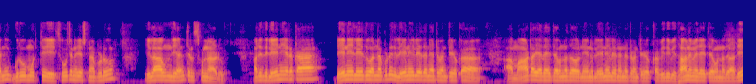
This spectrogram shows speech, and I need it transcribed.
అని గురుమూర్తి సూచన చేసినప్పుడు ఇలా ఉంది అని తెలుసుకున్నాడు. మరి ఇది లేని ఎరక లేనే లేదు అన్నప్పుడు ఇది లేనే లేదనేటువంటి యొక్క ఆ మాట ఏదైతే ఉన్నదో నేను లేనే లేననేటువంటి యొక్క విధి విధానం ఏదైతే ఉన్నదో అది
